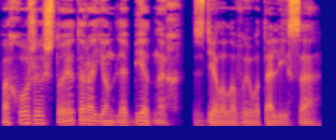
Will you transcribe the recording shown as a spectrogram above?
«Похоже, что это район для бедных», — сделала вывод Алиса.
